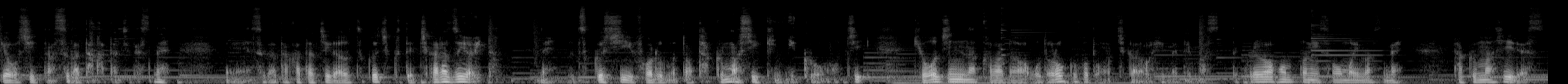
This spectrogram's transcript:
容姿って姿形ですね、えー、姿形が美しくて力強いと、ね、美しいフォルムとたくましい筋肉を持ち強靭な体は驚くほどの力を秘めています。でこれは本当にそう思いますね。たくましいです。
